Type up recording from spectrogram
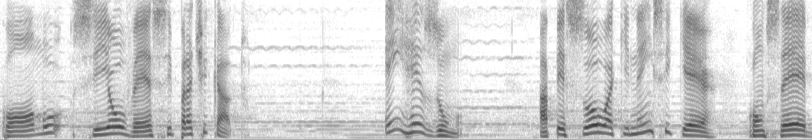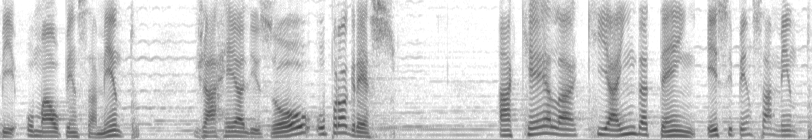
como se houvesse praticado. Em resumo, a pessoa que nem sequer concebe o mau pensamento já realizou o progresso. Aquela que ainda tem esse pensamento,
